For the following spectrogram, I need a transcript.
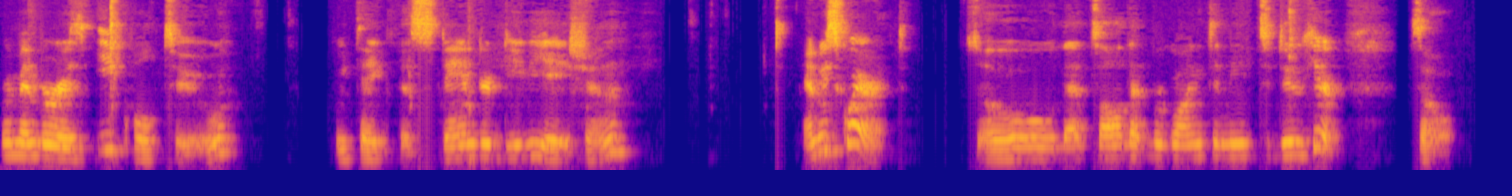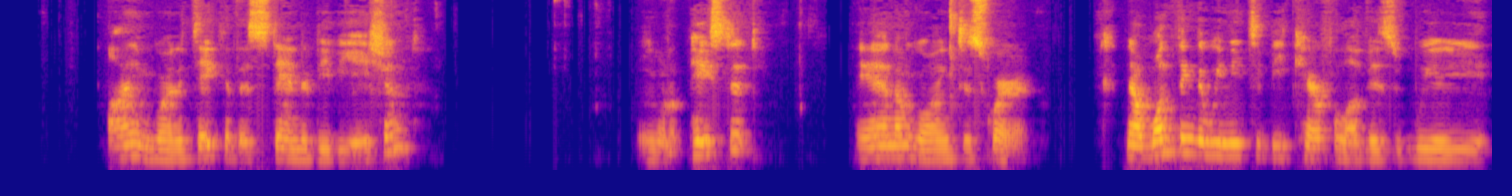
remember, is equal to, we take the standard deviation and we square it. So that's all that we're going to need to do here. So I am going to take this standard deviation, I'm going to paste it, and I'm going to square it. Now, one thing that we need to be careful of is we,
